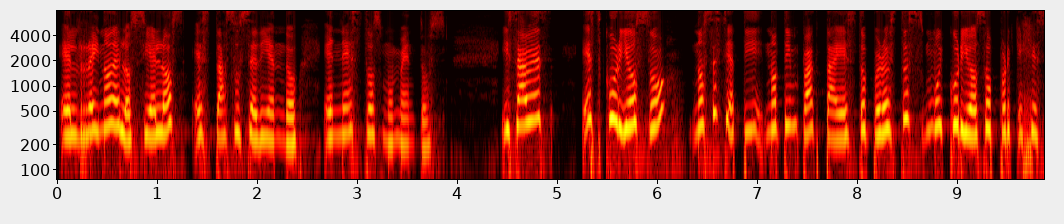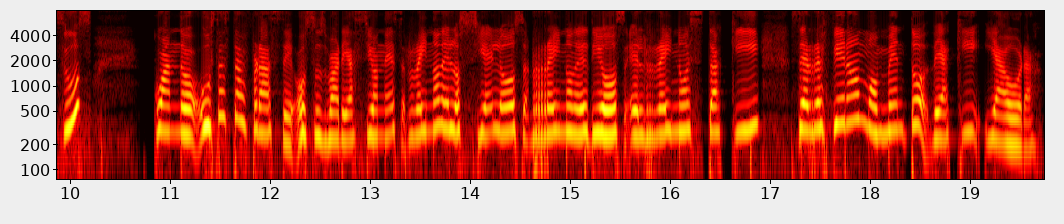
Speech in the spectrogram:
el reino de los cielos está sucediendo en estos momentos. Y sabes, es curioso, no sé si a ti no te impacta esto, pero esto es muy curioso porque Jesús, cuando usa esta frase o sus variaciones, reino de los cielos, reino de Dios, el reino está aquí, se refiere a un momento de aquí y ahora.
